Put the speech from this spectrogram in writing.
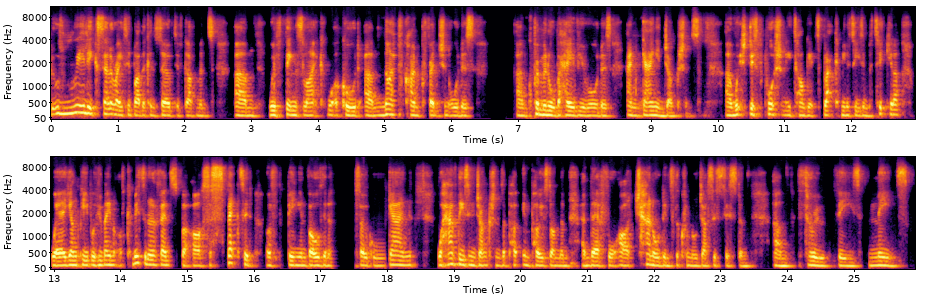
but it was really accelerated by the Conservative government um, with things like what are called um, knife crime prevention orders, um, criminal behaviour orders, and gang injunctions, uh, which disproportionately targets Black communities in particular, where young people who may not have committed an offence but are suspected of being involved in a so-called gang will have these injunctions imposed on them and therefore are channeled into the criminal justice system um, through these means.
